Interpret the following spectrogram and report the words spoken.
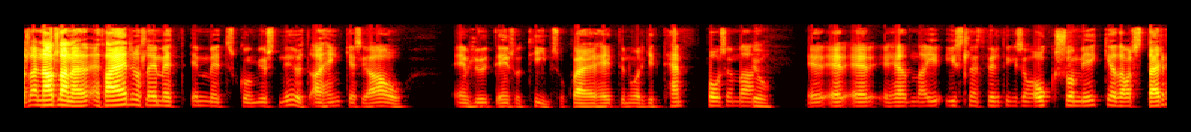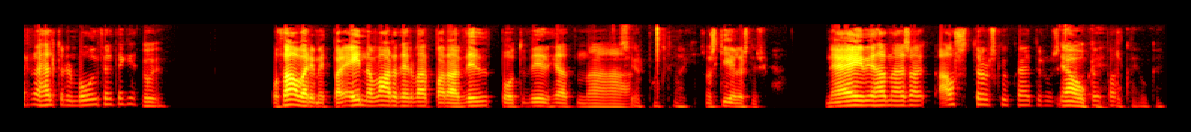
allan, allan, en það er náttúrulega einmitt, einmitt sko mjög sniðut að hengja sig á einn hluti eins og Teams og hvað er heitir nú er ekki Tempo sem að er, er, er, hérna í- íslenskt fyrirtæki sem óg svo mikið að það var stærra heldur en móðu fyrirtæki Jú, jú. og það var einmitt bara eina vara þeir var bara viðbót við hérna SharePoint Nei, við hérna þessa áströlsku, hvað heitir hún? Já, ok, ok, ok.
